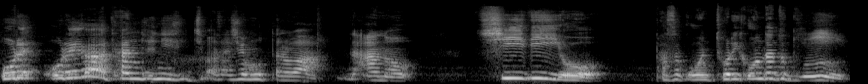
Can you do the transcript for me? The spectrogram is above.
俺俺が単純に一番最初に思ったのはあの CD をパソコンに取り込んだ時に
